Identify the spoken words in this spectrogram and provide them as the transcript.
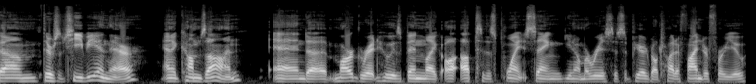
um, there's a TV in there, and it comes on, and, uh, Margaret, who has been, like, up to this point saying, you know, Marie's disappeared, but I'll try to find her for you,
